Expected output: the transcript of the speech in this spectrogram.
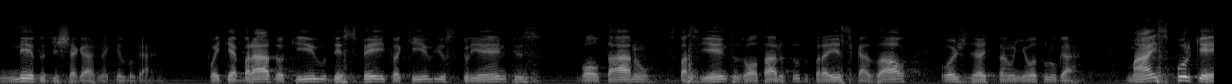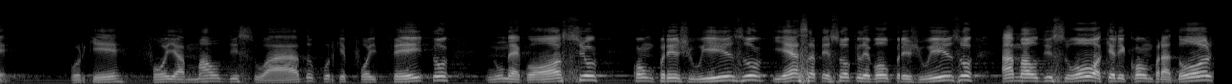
Medo de chegar naquele lugar. Foi quebrado aquilo, desfeito aquilo, e os clientes voltaram, os pacientes voltaram tudo para esse casal, hoje já estão em outro lugar. Mas por quê? Porque foi amaldiçoado porque foi feito num negócio com prejuízo, e essa pessoa que levou o prejuízo amaldiçoou aquele comprador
